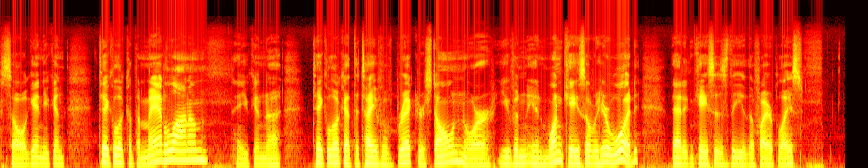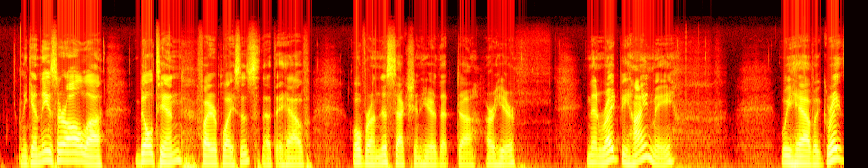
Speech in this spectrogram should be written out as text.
So, again, you can take a look at the mantle on them. You can uh, take a look at the type of brick or stone, or even in one case over here, wood that encases the, the fireplace. And again, these are all uh, built in fireplaces that they have over on this section here that uh, are here. And then right behind me, we have a great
